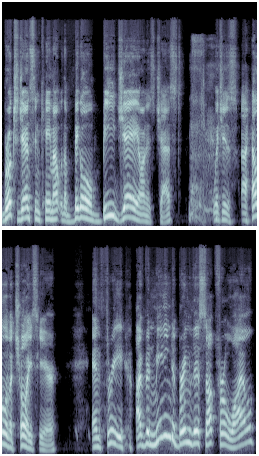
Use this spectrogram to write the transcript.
Brooks Jensen came out with a big old BJ on his chest, which is a hell of a choice here. And three, I've been meaning to bring this up for a while.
